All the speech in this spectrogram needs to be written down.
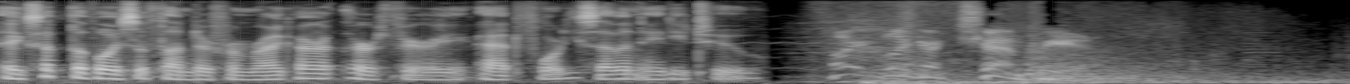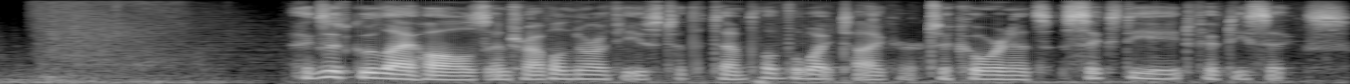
Accept the Voice of Thunder from Rehgar Earthfury at 4782. Fight like a champion. Exit Gulai Halls and travel northeast to the Temple of the White Tiger to coordinates 6856.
